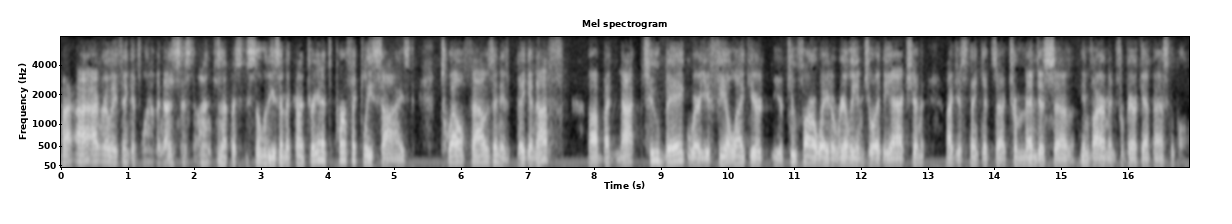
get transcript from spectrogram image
I, I, really think it's one of the nicest on campus facilities in the country, and it's perfectly sized. 12,000 is big enough uh, but not too big where you feel like you're you're too far away to really enjoy the action. I just think it's a tremendous uh, environment for Bearcat basketball.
